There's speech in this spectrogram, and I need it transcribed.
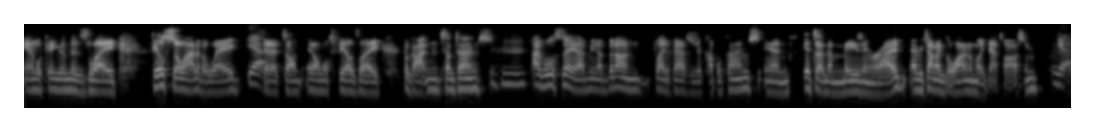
Animal Kingdom is like feels so out of the way Yeah. that it's all it almost feels like forgotten sometimes. hmm I will say, I mean, I've been on Flight of Passage a couple times and it's an amazing ride. Every time I go on it, I'm like, that's awesome. Yeah.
